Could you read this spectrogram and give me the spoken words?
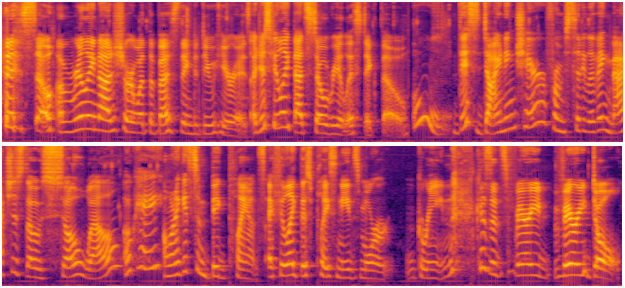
so I'm really not sure what the best thing to do here is. I just feel like that's so realistic though. Oh, this dining chair from City Living matches those so well. Okay. I want to get some big plants. I feel like this place needs more green because it's very, very dull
